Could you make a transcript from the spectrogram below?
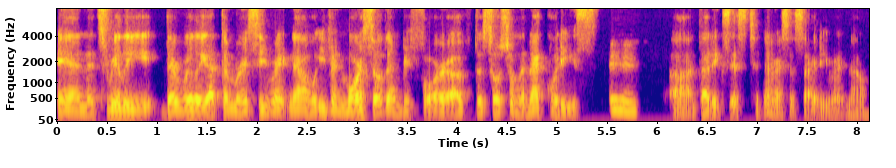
and it's really they're really at the mercy right now even more so than before of the social inequities mm-hmm. uh, that exist in our society right now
